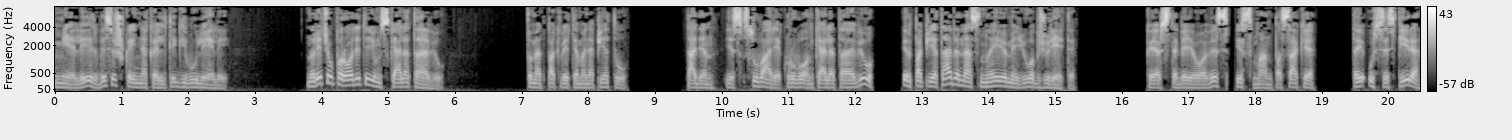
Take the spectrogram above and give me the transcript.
mėly ir visiškai nekalti gyvulėliai. Norėčiau parodyti jums keletą avių. Tuomet pakvietė mane pietų. Tadien jis suvarė krūvon keletą avių ir papietavę mes nuėjome jų apžiūrėti. Kai aš stebėjau avis, jis man pasakė, tai užsispyrę,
